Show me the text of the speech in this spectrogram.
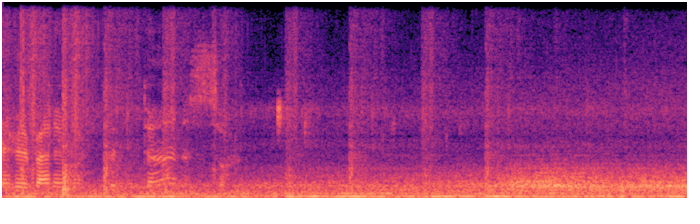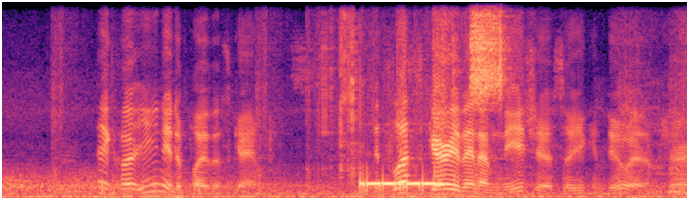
Everybody wants the dinosaur. Hey Claire, you need to play this game. It's less scary than Amnesia, so you can do it, I'm sure.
